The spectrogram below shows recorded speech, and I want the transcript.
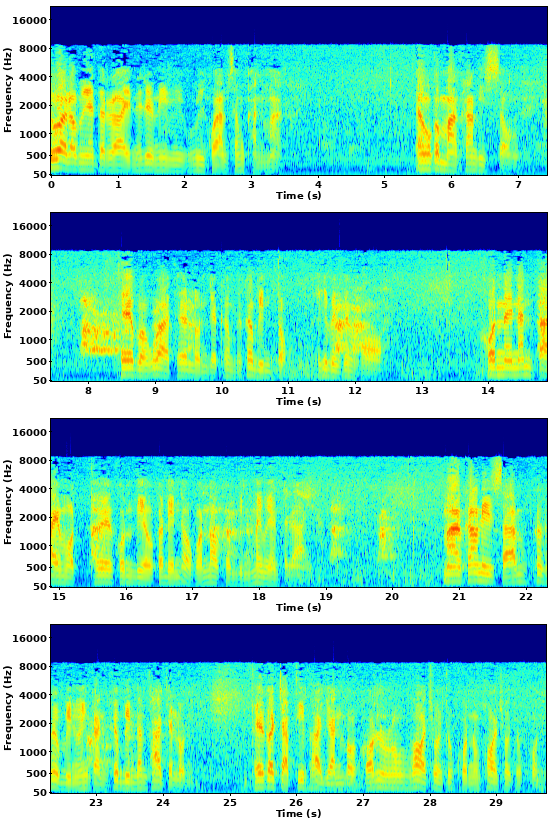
คือว่าเรามีอันตรายในเรื่องนี้มีมีความสำคัญมาก แล้วก็มาครั้งที่สองเธอบอกว่าเธอหล่นจากเครื่องเครื่องบินตกที่จะเป็นเครื่องหอ คนในนั้นตายหมด เธอคนเดียวกระเด็นออกมานอกเครื่องบินไม่มีอันตราย มาครั้งที่สามก็เครื่องบินเหมือนกัน เครื่องบินทำท่าจะหล่น เธอก็จับที่ผ้ายันบอกขอหลวงพ่อช่วยทุกคนหลวงพ่อช่วยทุกคน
